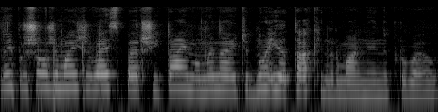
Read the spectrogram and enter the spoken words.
Ну і пройшов вже майже весь перший тайм, а ми навіть одної атаки нормальної не провели.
